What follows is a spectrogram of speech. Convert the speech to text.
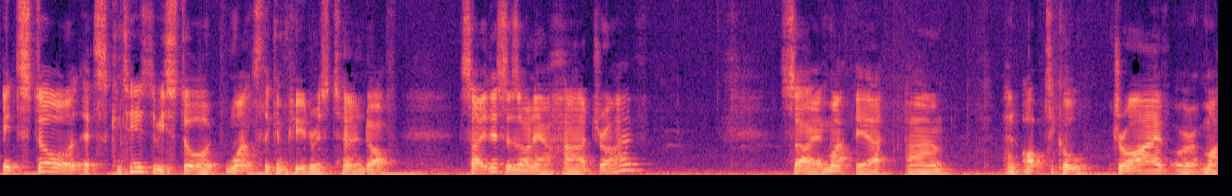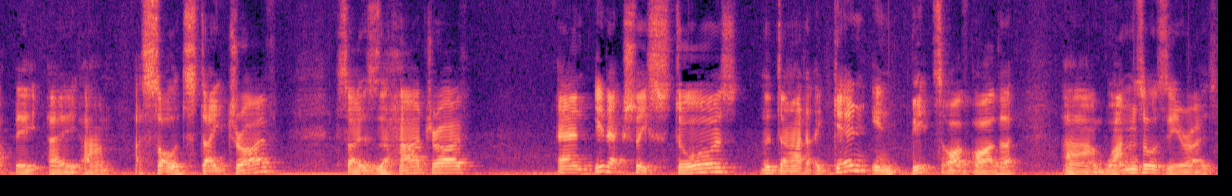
it's stored, it continues to be stored once the computer is turned off. So this is on our hard drive. So it might be a, um, an optical drive or it might be a, um, a solid state drive. So this is a hard drive and it actually stores the data again in bits of either um, ones or zeros.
